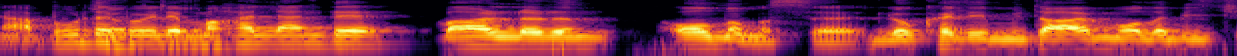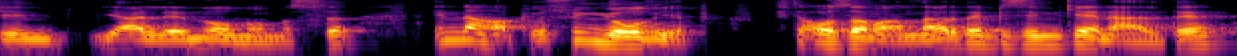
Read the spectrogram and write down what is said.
Yani burada Çok böyle doğru. mahallende barların olmaması, lokali müdavim olabileceğin yerlerin olmaması. E ne yapıyorsun? Yol yap. İşte o zamanlarda bizim genelde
